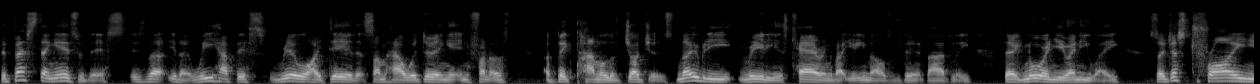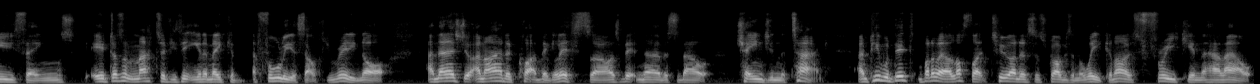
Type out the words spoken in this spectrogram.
the best thing is with this is that you know we have this real idea that somehow we're doing it in front of a big panel of judges. Nobody really is caring about your emails if you're doing it badly. They're ignoring you anyway. So just try new things. It doesn't matter if you think you're going to make a, a fool of yourself. You're really not. And then as you and i had a quite a big list so i was a bit nervous about changing the tag and people did by the way i lost like 200 subscribers in a week and i was freaking the hell out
